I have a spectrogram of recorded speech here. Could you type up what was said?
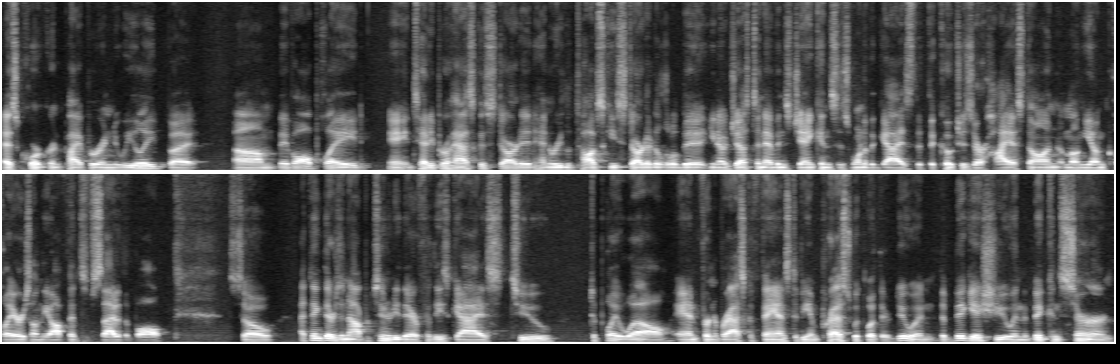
as Corcoran, Piper, and Nouili, but um, they've all played. And Teddy Prochazka started. Henry Lutovsky started a little bit. You know, Justin Evans Jenkins is one of the guys that the coaches are highest on among young players on the offensive side of the ball. So I think there's an opportunity there for these guys to to play well and for Nebraska fans to be impressed with what they're doing. The big issue and the big concern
